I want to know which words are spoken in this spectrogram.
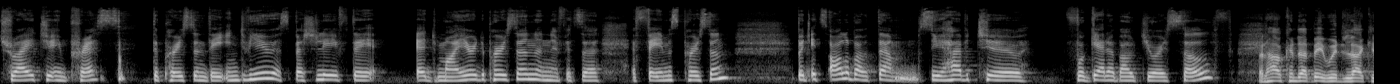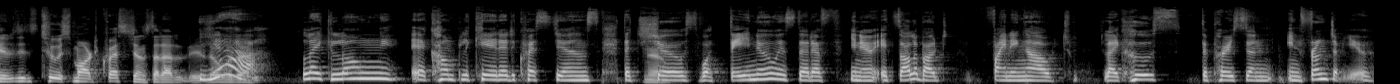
try to impress the person they interview, especially if they admire the person and if it's a, a famous person. But it's all about them. So you have to forget about yourself. And how can that be with like it's two smart questions that are yeah like long uh, complicated questions that shows yeah. what they know instead of you know it's all about finding out like who's the person in front of you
